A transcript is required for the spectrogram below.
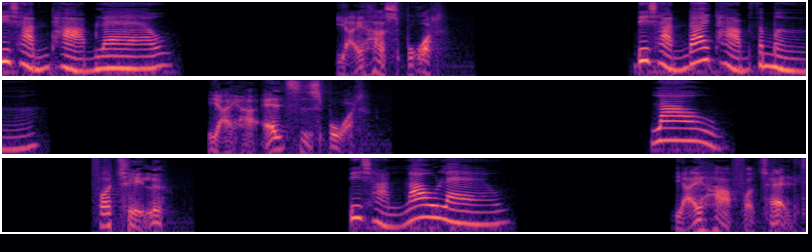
ดิฉันถามแล้ว Jeg har spurgt ดิฉันได้ถามเสมอ Jeg har altid spurgt เล่า Fortælle ดิฉันเล่าแล้ว Jeg har fortalt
